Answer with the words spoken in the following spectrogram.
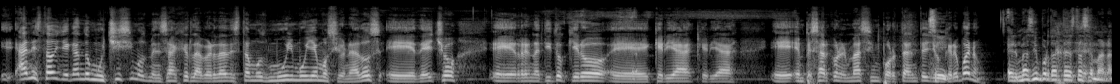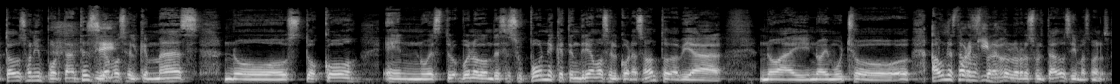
eh, Han estado llegando muchísimos mensajes, la verdad, estamos muy, muy emocionados. Eh, de hecho, eh, Renatito, quiero, eh, quería, quería eh, empezar con el más importante. Yo Sí. creo, bueno, El más importante de esta semana, todos son importantes, Sí. digamos el que más nos tocó en nuestro, bueno, donde se supone que tendríamos el corazón, todavía no hay, no hay mucho, aún estamos aquí, esperando ¿no? los resultados, sí, más o menos,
